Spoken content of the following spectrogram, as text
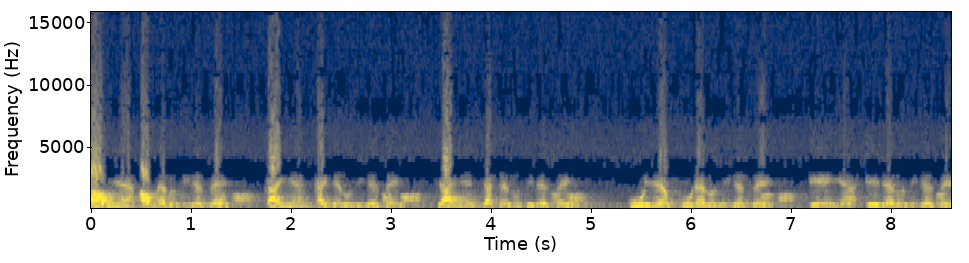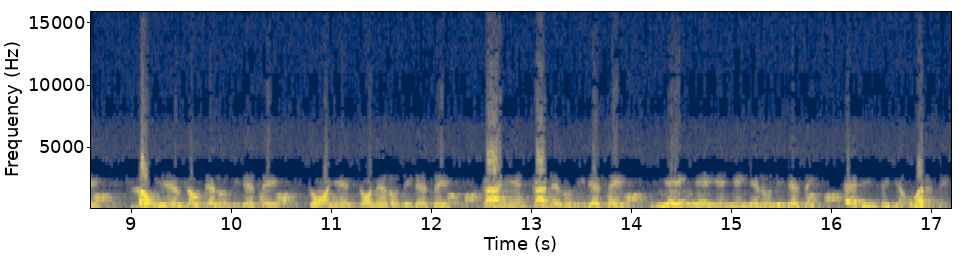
အောက်ရင်အောက်တယ်လို့သိတဲ့စိတ်မှန်ပါကြိုက်ရင်ကြိုက်တယ်လို့သိတဲ့စိတ်မှန်ပါကြက်ရင်ကြက်တယ်လို့သိတဲ့စိတ်မှန်ပါ ပူရင်ပူတယ်လို့သိတဲ့စိတ်မှန်ပါအေးရင်အေးတယ်လို့သိတဲ့စိတ်မှန်ပါလှုပ်ရင်လှုပ်တယ်လို့သိတဲ့စိတ်မှန်ပါတွန်းရင်တွန်းတယ်လို့သိတဲ့စိတ်မှန်ပါကန်ရင်ကန်တယ်လို့သိတဲ့စိတ်မှန်ပါငြိမ်းရင်ငြိမ်းတယ်လို့သိတဲ့စိတ်မှန်ပါအဲ့ဒီစိတ်ကဥပါဒစိတ်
